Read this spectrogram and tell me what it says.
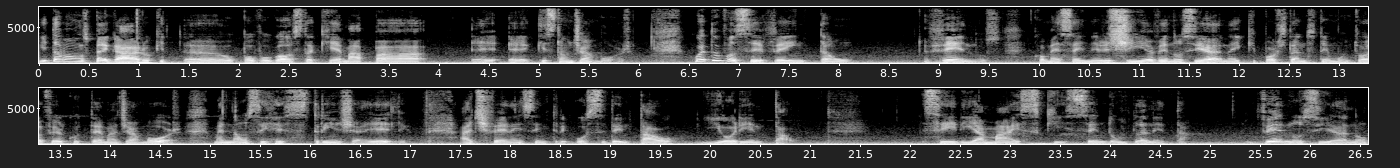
Então vamos pegar o que uh, o povo gosta, que é mapa, é, é questão de amor. Quando você vê então Vênus como essa energia venusiana e que, portanto, tem muito a ver com o tema de amor, mas não se restringe a ele, a diferença entre ocidental e oriental. Seria mais que, sendo um planeta venusiano,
